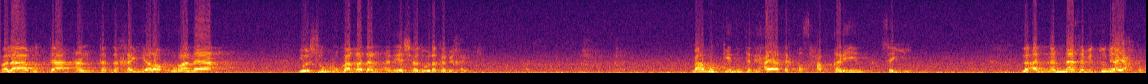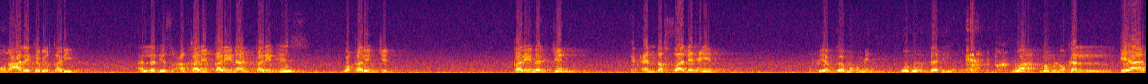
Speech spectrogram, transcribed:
فلا بد أن تتخير قرناء يسرك غدا أن يشهدوا لك بخير. ما ممكن أنت في حياتك تصحب قرين سيء. لأن الناس في الدنيا يحكمون عليك بالقرين. الذي القرين قرينان قرين إنس وقرين جن. قرين الجن عند الصالحين. بيبقى مؤمن ومهتدي ومملوك القياد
